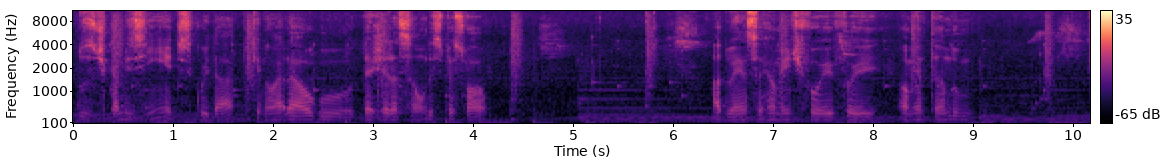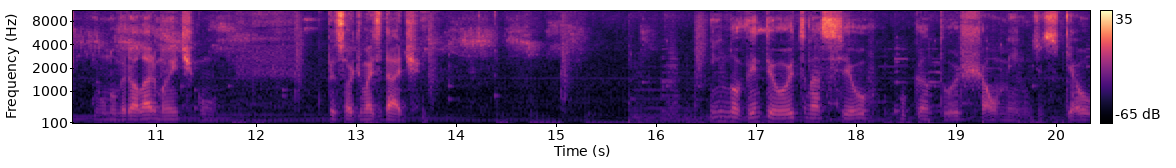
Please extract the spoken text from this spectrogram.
dos de camisinha, de se cuidar, porque não era algo da geração desse pessoal. A doença realmente foi, foi aumentando num número alarmante com, com o pessoal de mais idade. Em 98 nasceu o cantor Shawn Mendes, que é o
